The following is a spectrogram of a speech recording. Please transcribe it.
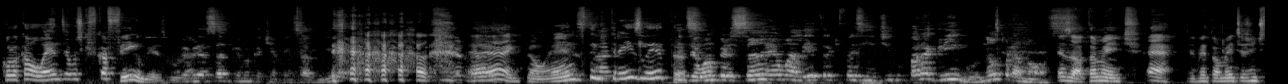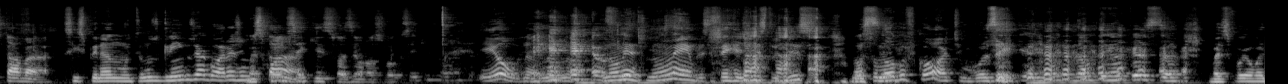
colocar o and, eu acho que fica feio mesmo. O né? Sabe que eu nunca tinha pensado nisso. Verdade. É, então, and tem três Quer letras. dizer, o ampersand é uma letra que faz sentido para gringo, não para nós. Exatamente. É, eventualmente a gente estava se inspirando muito nos gringos e agora a gente Mas está. quando você quis fazer o nosso logo, você quis. Eu? Não, não, não, não, me- não lembro. Você tem registro disso? Nosso Você- logo ficou ótimo. Você que ainda não tem ampersand. Mas foi, uma,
